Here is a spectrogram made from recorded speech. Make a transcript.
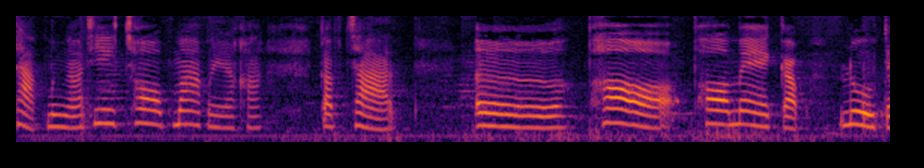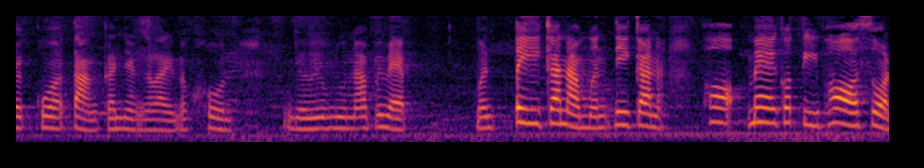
ฉากหนึ่งนะที่ชอบมากเลยนะคะ กับฉากเอ่อพ่อพ่อแม่กับ ลูกจะกลัวต่างกันอย่างไรนะคนอย่าลืมดูนะเป็นแบบเหมือนตีกันอะเหมือนตีกันอะพ่อแม่ก็ตีพ่อส่วน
